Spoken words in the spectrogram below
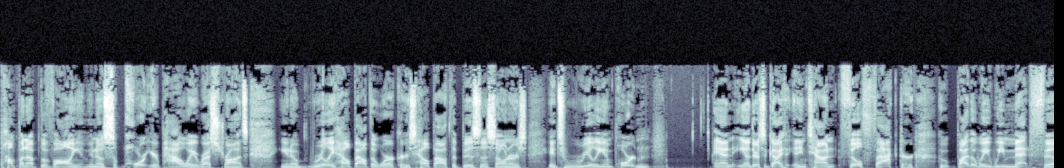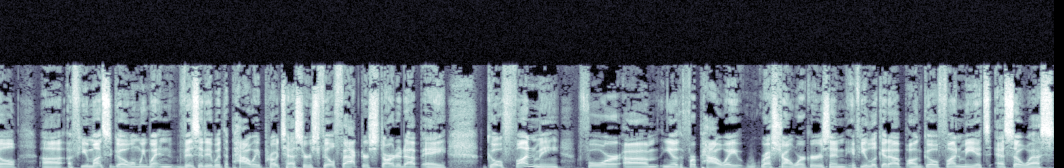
pumping up the volume, you know, support your Poway restaurants, you know, really help out the workers, help out the business owners. It's really important. And you know, there's a guy in town, Phil Factor, who, by the way, we met Phil uh, a few months ago when we went and visited with the Poway protesters. Phil Factor started up a GoFundMe for um, you know for Poway restaurant workers, and if you look it up on GoFundMe, it's SOS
